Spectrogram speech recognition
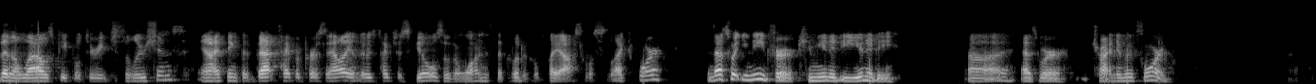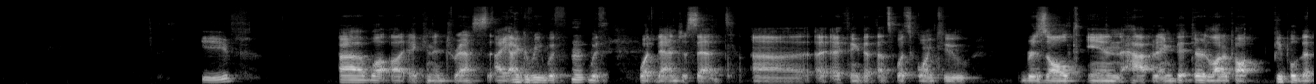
then allows people to reach solutions. And I think that that type of personality and those types of skills are the ones that political playoffs will select for. And that's what you need for community unity uh, as we're trying to move forward. Yves? Uh, well, I, can address. I, agree with mm. with what Dan just said. Uh, I, I, think that that's what's going to result in happening. That there are a lot of people that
